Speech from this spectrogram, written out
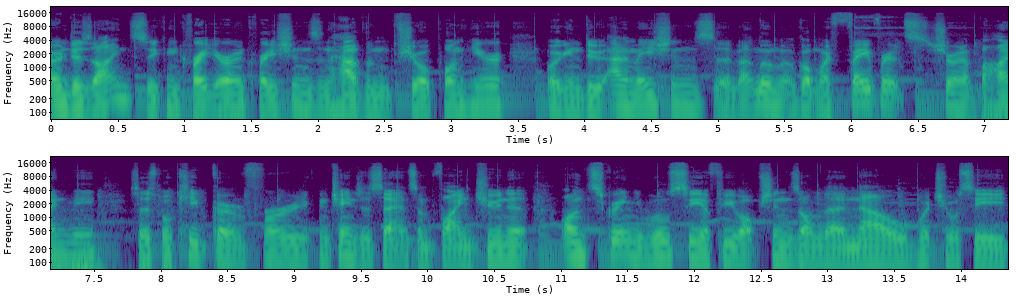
own designs so you can create your own creations and have them show up on here or you can do animations um, at the moment I've got my favorites showing up behind me so this will keep going through you can change the settings and fine tune it on screen you will see a few options on there now which you'll see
